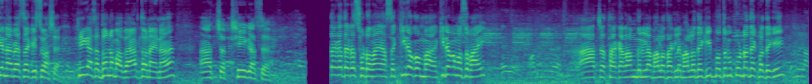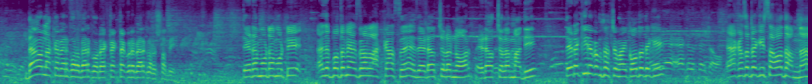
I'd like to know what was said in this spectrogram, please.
কেনা বেচা কিছু আসে। ঠিক আছে ধন্যবাদ ভাই আর তো নাই না? আচ্ছা ঠিক আছে। জায়গাতে একটা ছোট ভাই আছে কীরকম ভাই কীরকম আছো ভাই? আচ্ছা থাক আলহামদুলিল্লাহ ভালো থাকলে ভালো দেখি। প্রথমে কোনটা দেখবা দেখি? দাও লাক্কা বের করো বের করো একটা একটা করে বের করো সবই। তো এটা মোটামুটি এই যে প্রথমে এক জোড়া লাক্কা আছে যে এটা হচ্ছে নর এটা হচ্ছে মাদি। তো এটা কীরকম চাচ্ছ ভাই কত দেখি? এক হাজার টাকা কি চাওয়া দাম, না?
